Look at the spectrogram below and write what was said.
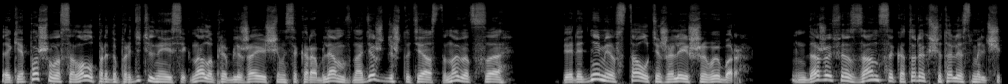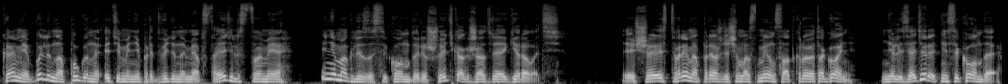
Экипаж высылал предупредительные сигналы приближающимся кораблям в надежде, что те остановятся. Перед ними встал тяжелейший выбор. Даже физанцы, которых считали смельчаками, были напуганы этими непредвиденными обстоятельствами и не могли за секунду решить, как же отреагировать. Ещё есть время, прежде чем эсминцы откроют огонь. Нельзя терять ни секунды.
